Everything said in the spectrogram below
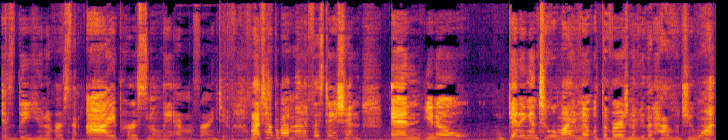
is the universe that I personally am referring to. When I talk about manifestation and, you know, getting into alignment with the version of you that has what you want,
